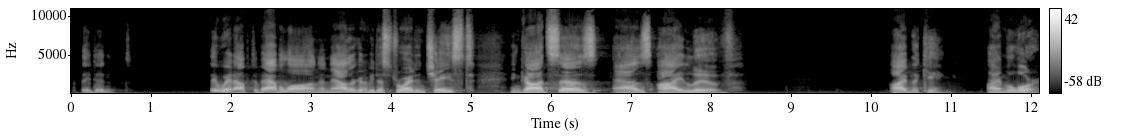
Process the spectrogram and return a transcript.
but they didn't. They went up to Babylon, and now they're going to be destroyed and chased. And God says, As I live, I'm the king, I am the Lord.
